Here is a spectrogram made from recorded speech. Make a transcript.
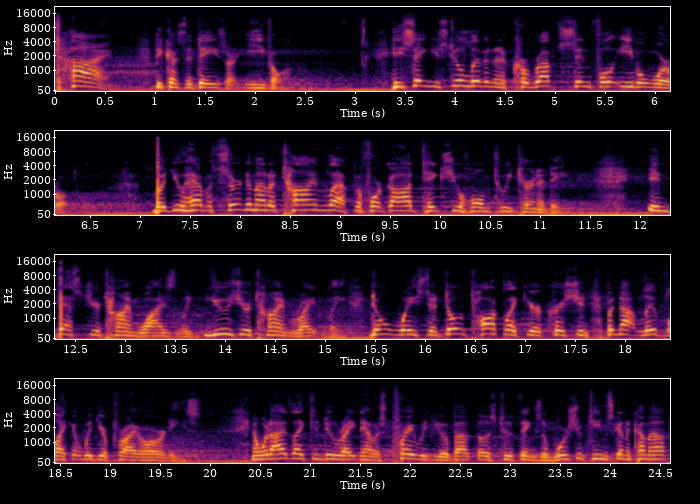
time because the days are evil. He's saying you still live in a corrupt, sinful, evil world, but you have a certain amount of time left before God takes you home to eternity. Invest your time wisely. Use your time rightly. Don't waste it. Don't talk like you're a Christian, but not live like it with your priorities. And what I'd like to do right now is pray with you about those two things. The worship team's going to come out.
